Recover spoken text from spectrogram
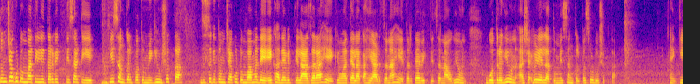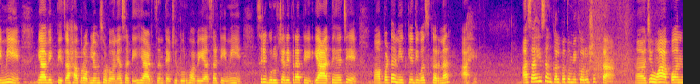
तुमच्या कुटुंबातील इतर व्यक्तीसाठी ही संकल्प तुम्ही घेऊ शकता. जसं की तुमच्या कुटुंबामध्ये एखाद्या व्यक्तीला आजार आहे किंवा त्याला काही अडचण आहे तर त्या व्यक्तीचं नाव घेऊन गोत्र घेऊन अशा वेळेला तुम्ही संकल्प सोडू शकता. की मी या व्यक्तीचा हा प्रॉब्लेम सोडवण्यासाठी ही अडचण त्याची दूर व्हावी यासाठी मी श्री गुरुचरित्रातील या अध्यायाचे पठण इतके दिवस करणार आहे. असाही संकल्प तुम्ही करू शकता. जेव्हा आपण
